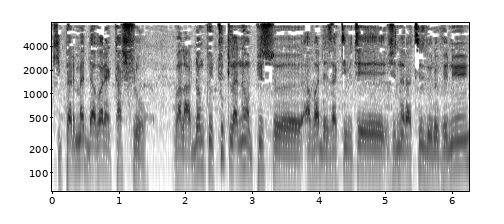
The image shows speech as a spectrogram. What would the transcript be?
qui permettent d'avoir un cash flow. Voilà, donc toute l'année on puisse avoir des activités génératrices de revenus,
